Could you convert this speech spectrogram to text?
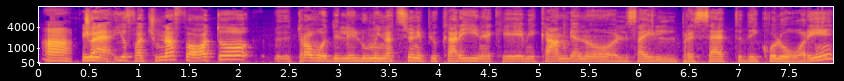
Ah, io- Cioè, io faccio una foto, eh, trovo delle illuminazioni più carine che mi cambiano, sai, il preset dei colori.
